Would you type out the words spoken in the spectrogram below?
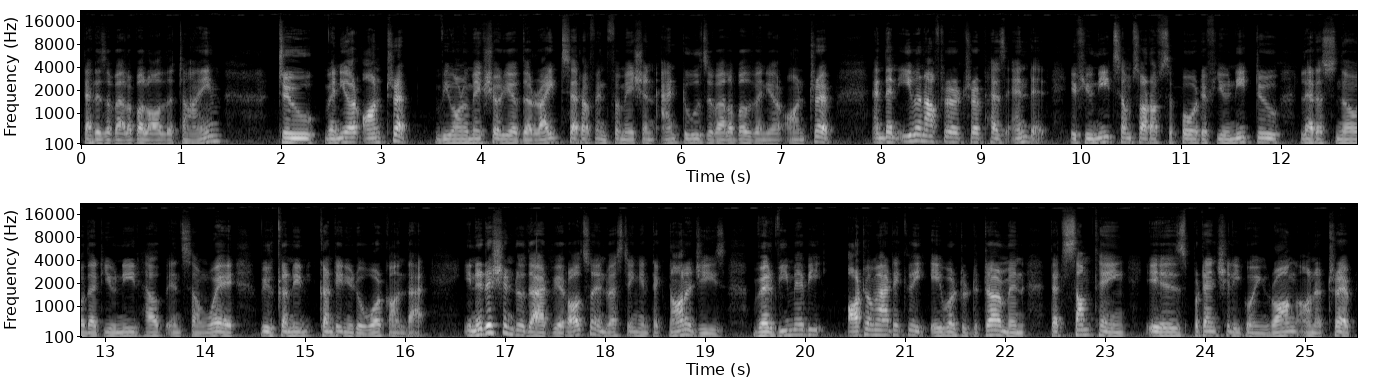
that is available all the time, to when you're on trip we want to make sure you have the right set of information and tools available when you're on trip. And then, even after a trip has ended, if you need some sort of support, if you need to let us know that you need help in some way, we'll continue, continue to work on that. In addition to that, we are also investing in technologies where we may be automatically able to determine that something is potentially going wrong on a trip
